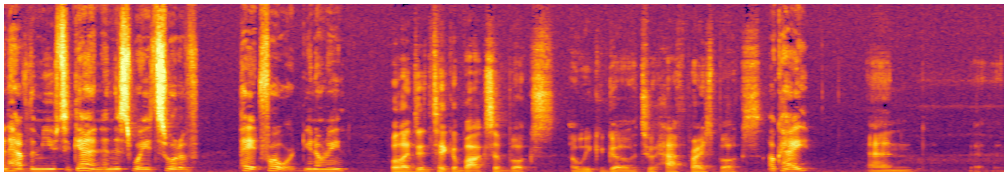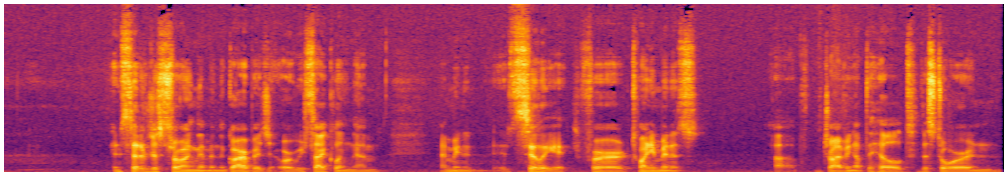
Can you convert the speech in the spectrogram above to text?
and have them used again. And this way, it's sort of pay it forward. You know what I mean? Well, I did take a box of books a week ago to half price books, Okay. and instead of just throwing them in the garbage or recycling them, I mean, it's silly. It, for 20 minutes, uh, driving up the hill to the store and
